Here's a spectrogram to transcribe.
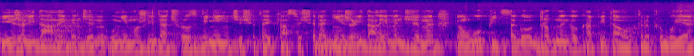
i jeżeli dalej będziemy uniemożliwiać rozwinięcie się tej klasy średniej, jeżeli dalej będziemy ją łupić z tego drobnego kapitału, który próbuje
